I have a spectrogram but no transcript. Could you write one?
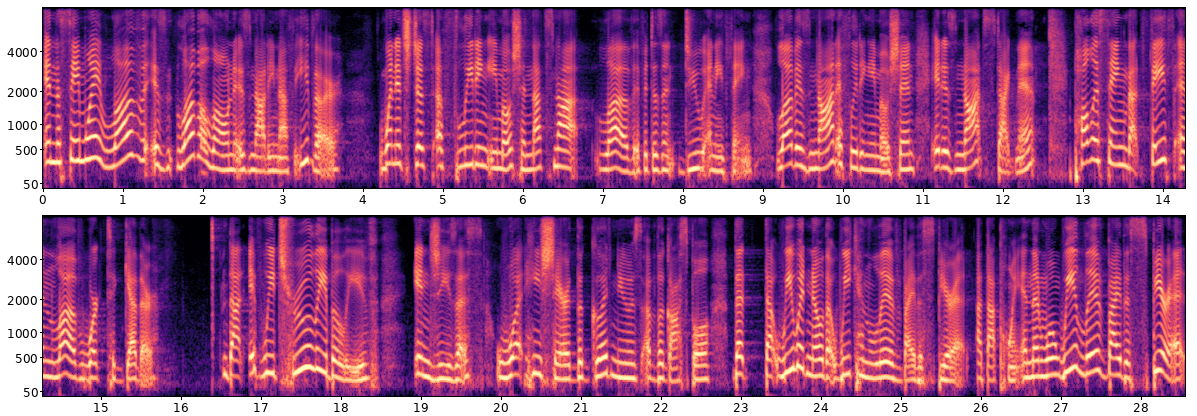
in the same way love is love alone is not enough either. When it's just a fleeting emotion that's not love if it doesn't do anything. Love is not a fleeting emotion. It is not stagnant. Paul is saying that faith and love work together. That if we truly believe in Jesus, what he shared, the good news of the gospel, that, that we would know that we can live by the Spirit at that point. And then when we live by the Spirit,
